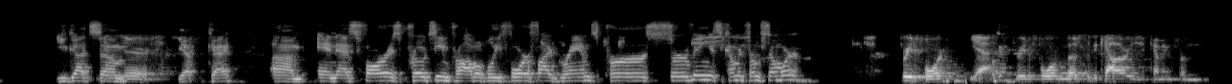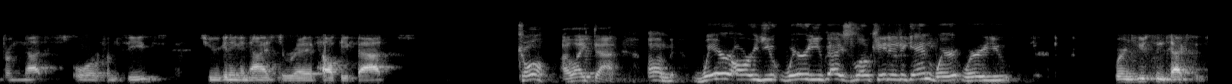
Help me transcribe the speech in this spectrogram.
You got some. Sure. Yep. Okay. Um, and as far as protein, probably four or five grams per serving is coming from somewhere. Three to four. Yeah, okay. three to four. Most of the calories are coming from from nuts or from seeds, so you're getting a nice array of healthy fats. Cool. I like that. Um, where are you? Where are you guys located again? Where Where are you? We're in Houston, Texas.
